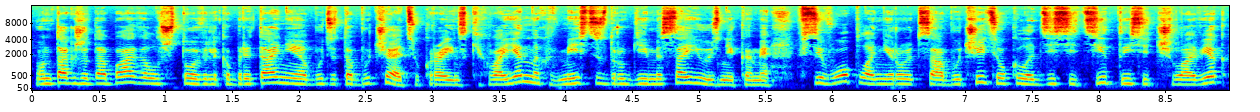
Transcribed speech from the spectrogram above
Он также добавил, что Великобритания будет обучать украинских военных вместе с другими союзниками. Всего планируется обучить около 10 тысяч человек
